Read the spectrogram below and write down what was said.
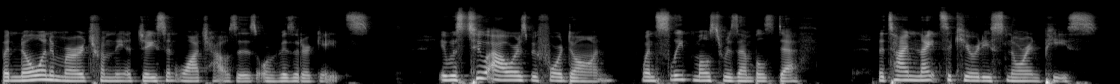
but no one emerged from the adjacent watch houses or visitor gates. It was two hours before dawn, when sleep most resembles death, the time night security snore in peace.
